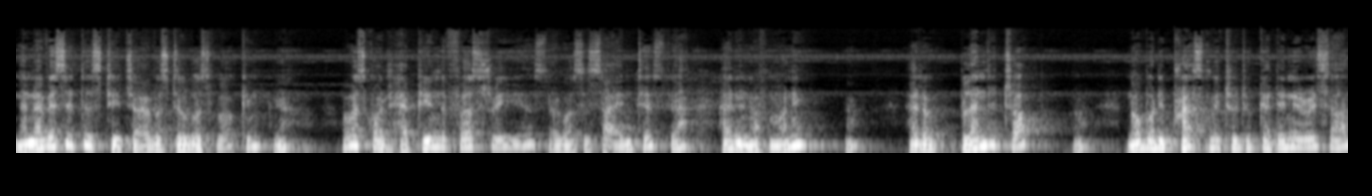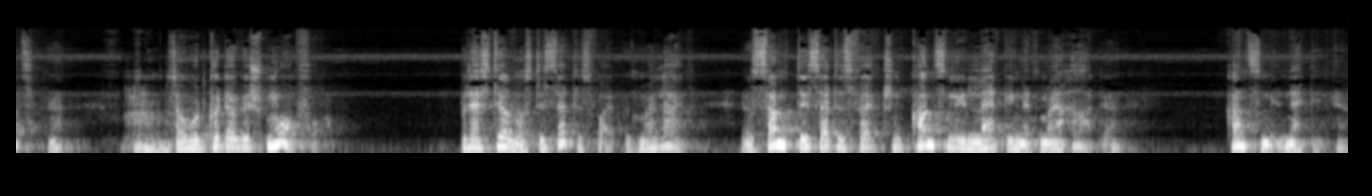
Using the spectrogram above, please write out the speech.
Then I visited this teacher. I was still was working. Yeah, I was quite happy in the first three years. I was a scientist. Yeah, had enough money. Yeah? Had a blended job. Yeah? Nobody pressed me to, to get any results. Yeah? so what could I wish more for? But I still was dissatisfied with my life. There was some dissatisfaction constantly lacking at my heart, yeah? Constantly nagging, yeah?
